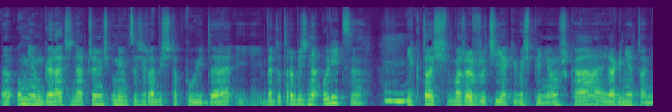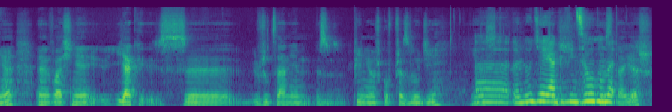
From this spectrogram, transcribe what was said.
e, umiem grać na czymś, umiem coś robić, to pójdę i, i będę to robić na ulicy. Mhm. I ktoś może wrzuci jakiegoś pieniążka, jak nie, to nie. E, właśnie jak z wrzucaniem pieniążków przez ludzi jest. E, ludzie jak widzą... Dostajesz?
